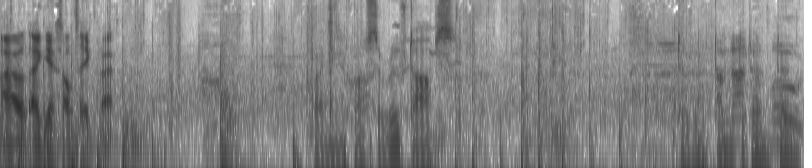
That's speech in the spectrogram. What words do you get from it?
I'll, I guess I'll take that. Running across the rooftops. Dun, dun, dun, dun, dun,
